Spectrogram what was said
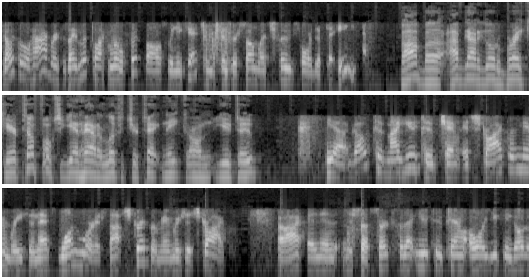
Those little hybrids, they look like little footballs when you catch them because there's so much food for them to eat. Bob, uh, I've got to go to break here. Tell folks again how to look at your technique on YouTube. Yeah, go to my YouTube channel. It's Striper Memories, and that's one word. It's not Stripper Memories. It's Striper. All right, and then just uh, search for that YouTube channel, or you can go to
